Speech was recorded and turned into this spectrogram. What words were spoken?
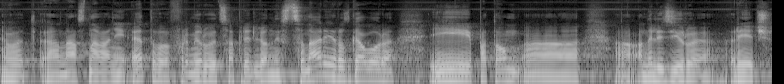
Вот. На основании этого формируется определенный сценарий разговора, и потом, анализируя речь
